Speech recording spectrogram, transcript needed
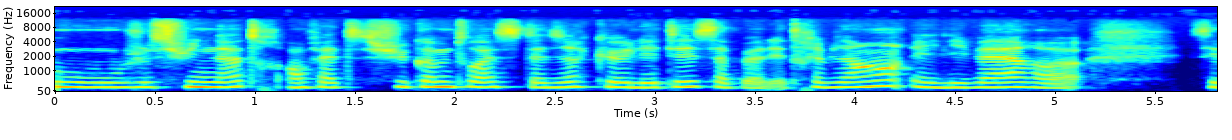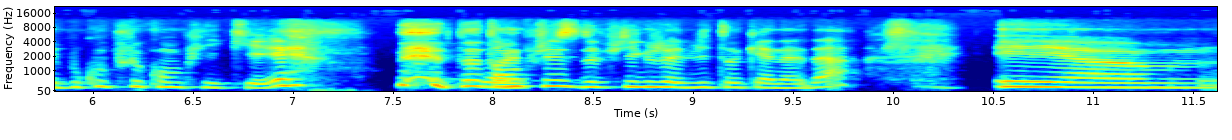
où je suis neutre. En fait, je suis comme toi, c'est-à-dire que l'été, ça peut aller très bien et l'hiver, euh, c'est beaucoup plus compliqué. D'autant plus depuis que j'habite au Canada. Et, euh,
